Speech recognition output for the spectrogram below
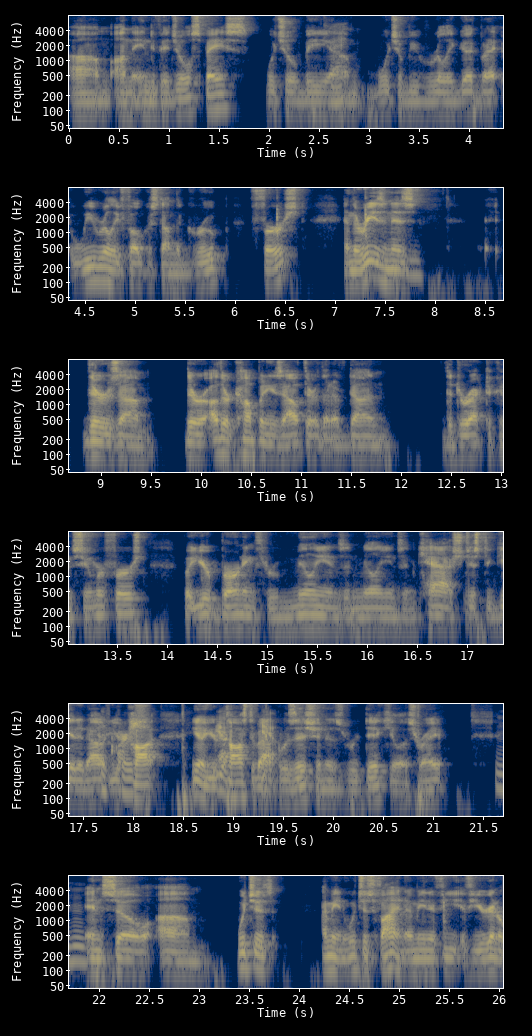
um, on the individual space, which will be um, which will be really good. But we really focused on the group first, and the reason is there's um, there are other companies out there that have done the direct to consumer first, but you're burning through millions and millions in cash just to get it out. Your cost, you know, your Yeah, cost of yeah. acquisition is ridiculous, right? Mhm. and so um which is i mean which is fine i mean if you if you're going to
